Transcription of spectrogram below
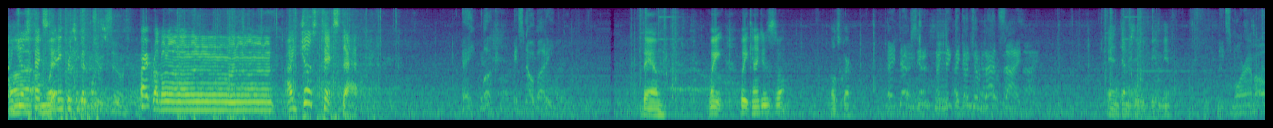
I uh, just fixed I'm it. waiting for some good points. Alright, run, run, run, run, run, run, I just fixed that. Hey, look! It's nobody! Damn. Wait, wait, can I do this as well? Hold square. Hey, Dempsey! I think they got your bad side! And Dempsey would be me. Need some more ammo?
